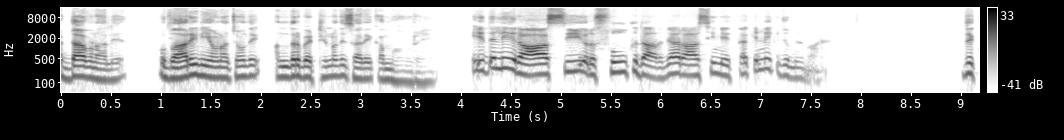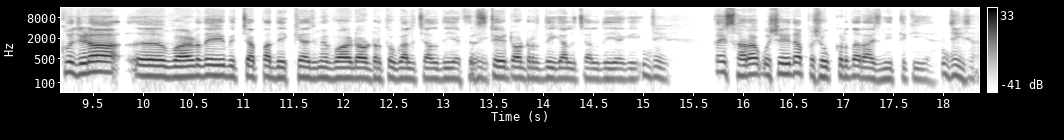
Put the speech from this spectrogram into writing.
ਅੱਡਾ ਬਣਾ ਲਿਆ, ਉਹ ਬਾਹਰ ਹੀ ਨਹੀਂ ਆਉਣਾ ਚਾਹੁੰਦੇ, ਅੰਦਰ ਬੈਠੇ ਉਹਨਾਂ ਦੇ ਸਾਰੇ ਕੰਮ ਹੋ ਰਹੇ ਨੇ। ਇਹਦੇ ਲਈ ਰਾਜਸੀ ਰਸੂਖਦਾਰ ਜਾਂ ਰਾਜਸੀ ਨੇਤਾ ਕਿੰਨੇ ਕੁ ਜ਼ਿੰਮੇਵਾਰ ਹੈ? ਦੇਖੋ ਜਿਹੜਾ ਵਰਡ ਦੇ ਵਿੱਚ ਆਪਾਂ ਦੇਖਿਆ ਜਿਵੇਂ ਵਰਡ ਆਰਡਰ ਤੋਂ ਗੱਲ ਚੱਲਦੀ ਹੈ ਫਿਰ। ਸਟੇਟ ਆਰਡਰ ਦੀ ਗੱਲ ਚੱਲਦੀ ਹੈਗੀ ਜੀ। ਤਾਂ ਇਹ ਸਾਰਾ ਕੁਝ ਇਹਦਾ ਪਿਛੋਕੜ ਦਾ ਰਾਜਨੀਤਿਕ ਹੀ ਹੈ। ਜੀ ਸਰ।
